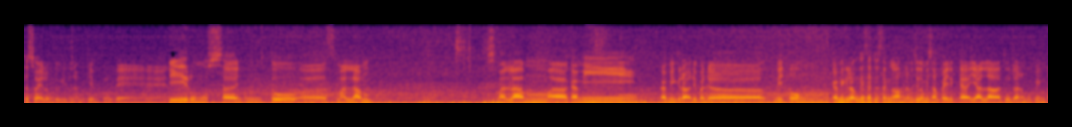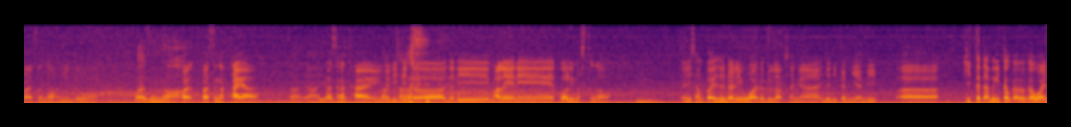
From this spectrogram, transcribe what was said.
Sesuai lah untuk kita nak bikin camper van. Jadi rumusan untuk uh, semalam Semalam uh, kami kami gerak daripada Betong. Kami gerak pukul satu setengah. Lepas tu kami sampai dekat Yala tu dalam pukul empat setengah macam tu. Pak Sengah. Empat, empat setengah Thai lah. Tak, ya, ya, Empat setengah Thai. Empat Jadi Thai. kita jadi Malay ni pukul lima setengah. Hmm. Jadi sampai tu dah lewat, dah gelap sangat. Jadi kami ambil uh, kita tak beritahu kat kawan-kawan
